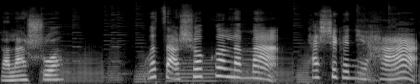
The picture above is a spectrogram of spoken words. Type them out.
劳拉说：“我早说过了嘛，她是个女孩。”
